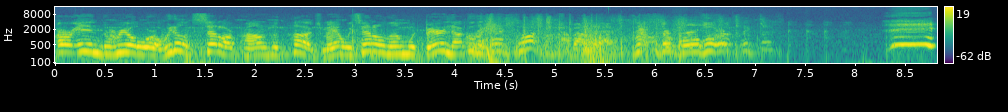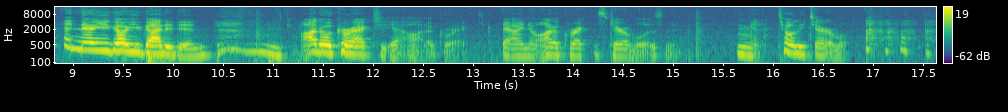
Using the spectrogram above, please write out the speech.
are in the real world. We don't settle our problems with hugs, man. We settle them with bare knuckles. How about that? and there you go. You got it in. Autocorrect. Yeah, autocorrect. Yeah, I know. Autocorrect is terrible, isn't it? Yeah, totally terrible.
